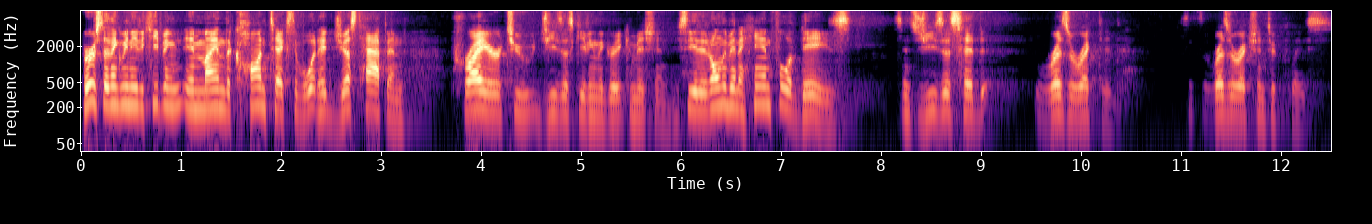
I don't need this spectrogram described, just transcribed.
First, I think we need to keep in mind the context of what had just happened prior to Jesus giving the Great Commission. You see, it had only been a handful of days since Jesus had resurrected, since the resurrection took place.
